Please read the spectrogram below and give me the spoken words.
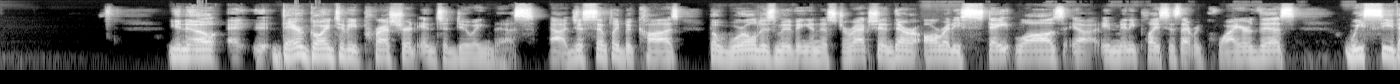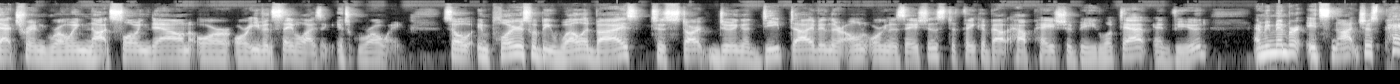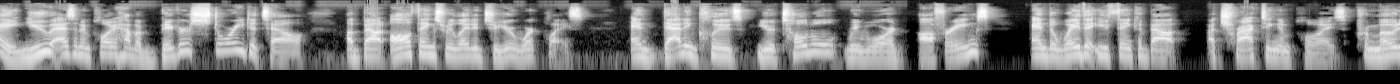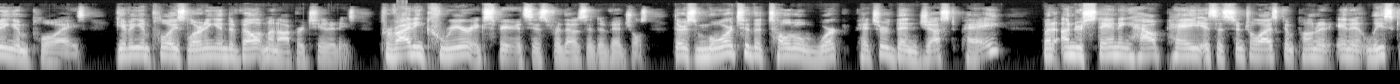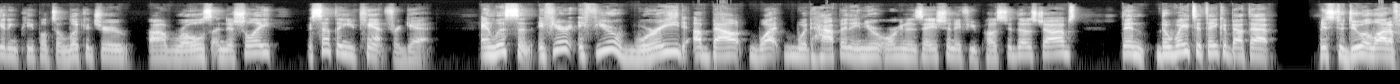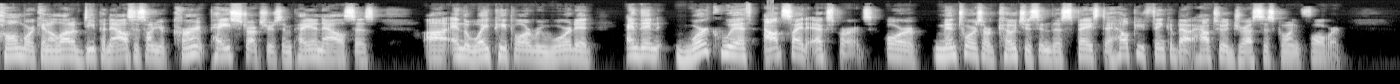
You know, eh, they're going to be pressured into doing this uh, just simply because the world is moving in this direction. There are already state laws uh, in many places that require this. We see that trend growing, not slowing down or, or even stabilizing. It's growing. So employers would be well advised to start doing a deep dive in their own organizations to think about how pay should be looked at and viewed. And remember, it's not just pay. You as an employer have a bigger story to tell about all things related to your workplace. And that includes your total reward offerings and the way that you think about attracting employees, promoting employees, giving employees learning and development opportunities, providing career experiences for those individuals. There's more to the total work picture than just pay, but understanding how pay is a centralized component in at least getting people to look at your uh, roles initially is something you can't forget. And listen, if you're, if you're worried about what would happen in your organization if you posted those jobs, then the way to think about that is to do a lot of homework and a lot of deep analysis on your current pay structures and pay analysis, uh, and the way people are rewarded. And then work with outside experts or mentors or coaches in this space to help you think about how to address this going forward.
